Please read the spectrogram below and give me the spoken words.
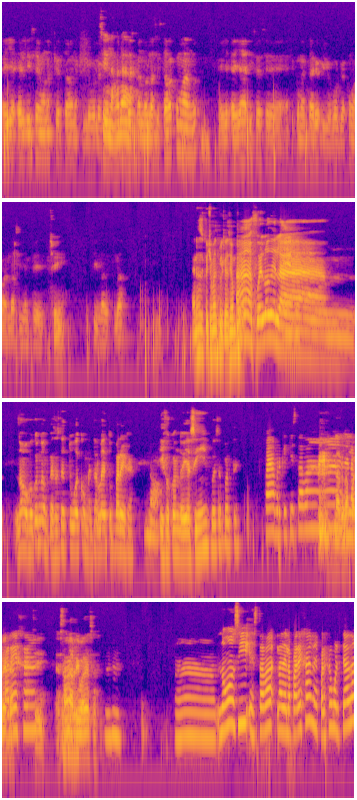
Ella, él dice unas que estaban aquí luego. luego. Sí, la mera- Entonces, cuando las estaba acomodando, ella, ella hizo ese, ese comentario y luego volvió a acomodar la siguiente Sí. fila de este lado. Ahí no se escuchó mi explicación, pero... Ah, fue lo de la. mm, No, fue cuando empezaste tú a comentar lo de tu pareja. No. Y fue cuando ella sí, fue esa parte. Ah, porque aquí estaba Las de la, la pareja. pareja. Sí, estaban Ajá. arriba de esas. Ah, no, sí, estaba la de la pareja, la de pareja volteada.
